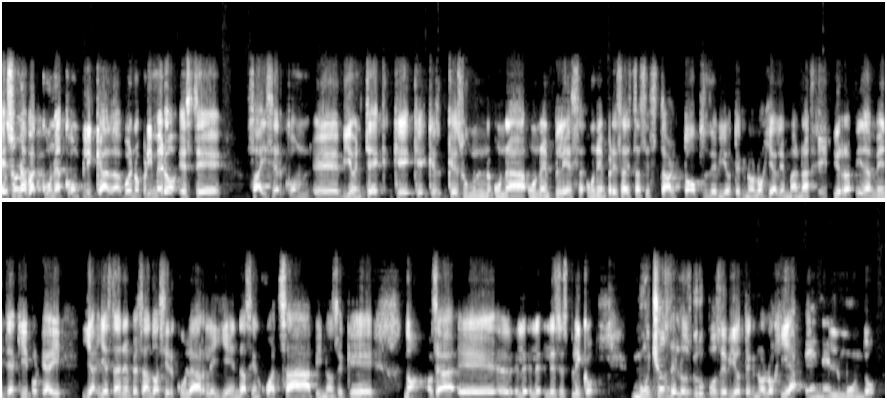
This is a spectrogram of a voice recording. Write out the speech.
Es una vacuna complicada. Bueno, primero, este, Pfizer con eh, BioNTech, que, que- es un- una, una empresa, una empresa de estas startups de biotecnología alemana, Sí. y rápidamente aquí, porque ahí ya, ya están empezando a circular leyendas en WhatsApp y no sé qué. No, o sea, eh, le- le- les explico. Muchos de los grupos de biotecnología en el mundo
